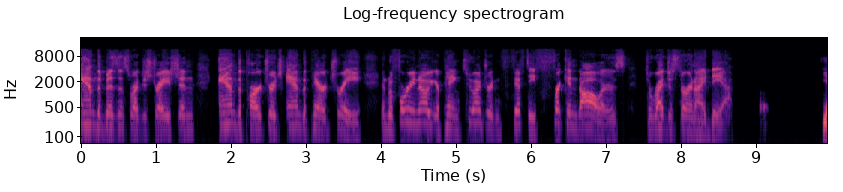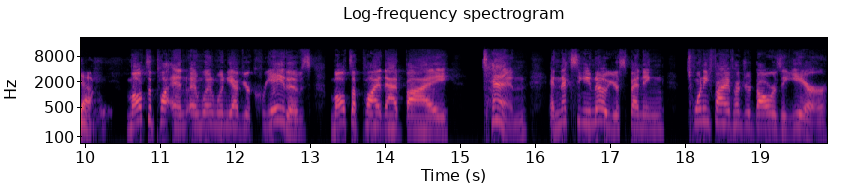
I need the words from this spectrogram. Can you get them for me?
and the business registration and the partridge and the pear tree. And before you know it, you're paying 250 frickin' dollars to register an idea. Yeah. Multiply and, and when, when you have your creatives, multiply that by 10, and next thing you know, you're spending $2,500 a year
